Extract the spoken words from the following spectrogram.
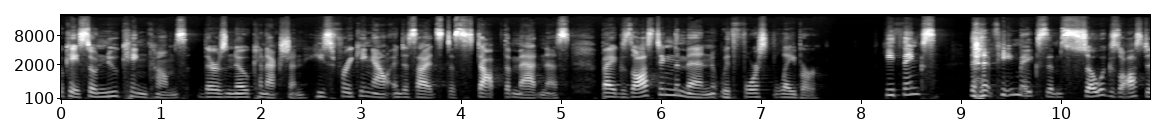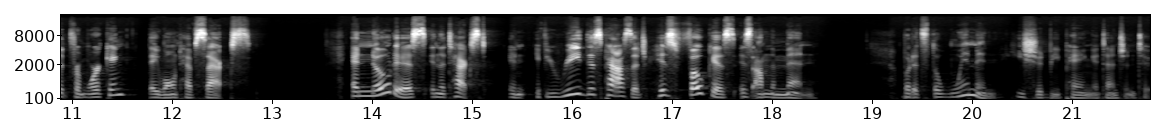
Okay, so new king comes. There's no connection. He's freaking out and decides to stop the madness by exhausting the men with forced labor. He thinks that if he makes them so exhausted from working, they won't have sex. And notice in the text, and if you read this passage, his focus is on the men, but it's the women he should be paying attention to.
